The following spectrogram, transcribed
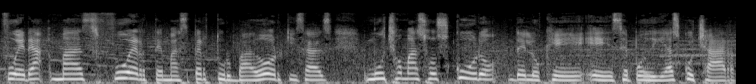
fuera más fuerte, más perturbador, quizás mucho más oscuro de lo que eh, se podía escuchar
